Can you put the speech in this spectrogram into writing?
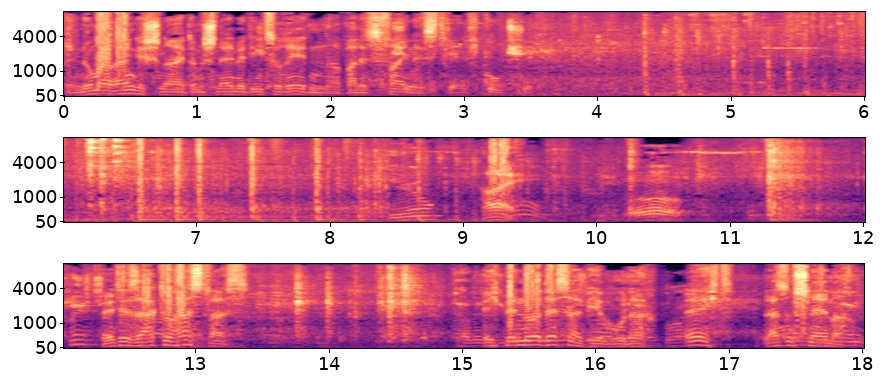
Bin nur mal reingeschneit, um schnell mit ihm zu reden, ob alles fein ist. Hi. Bitte sag, du hast was. Ich bin nur deshalb hier, Bruder. Echt. Lass uns schnell machen.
